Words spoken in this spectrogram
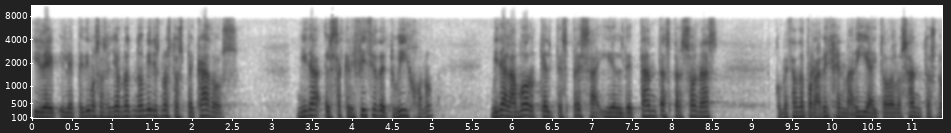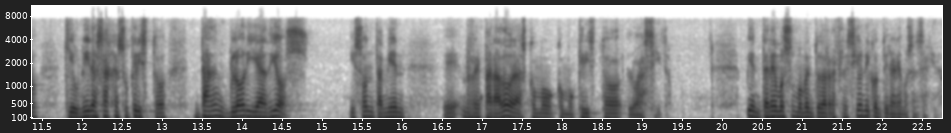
y le, pedimos al Señor, no, no, mires nuestros pecados, mira el sacrificio de tu Hijo, ¿no? Mira el amor que Él te expresa y el de tantas personas comenzando por la Virgen María y todos los santos, ¿no? que unidas a Jesucristo dan gloria a Dios y son también eh, reparadoras como, como Cristo lo ha sido. Bien, tenemos un momento de reflexión y continuaremos enseguida.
